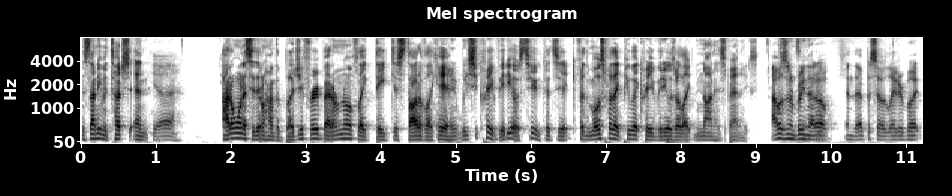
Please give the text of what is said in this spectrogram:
it's not even touched. And yeah. I don't want to say they don't have the budget for it, but I don't know if like they just thought of like, hey, we should create videos too. Because for the most part, like people that create videos are like non-Hispanics. I was gonna bring that up in the episode later, but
